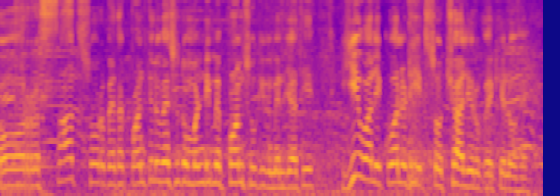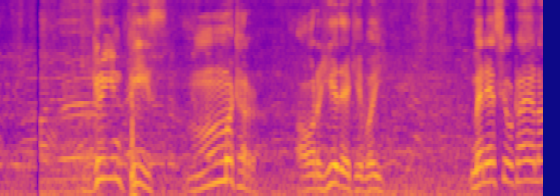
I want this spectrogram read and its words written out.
और सात सौ रुपये तक पाँच किलो। वैसे तो मंडी में पाँच सौ की भी मिल जाती है। ये वाली क्वालिटी एक सौ चालीस रुपये किलो है। ग्रीन पीस मटर, और ये देखिए भाई, मैंने ऐसे उठाया ना,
